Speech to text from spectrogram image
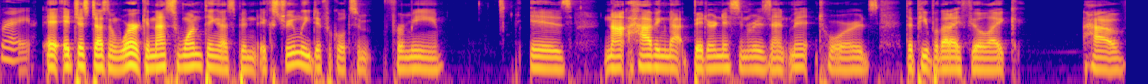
right. it, it just doesn't work and that's one thing that's been extremely difficult to, for me is not having that bitterness and resentment towards the people that i feel like have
